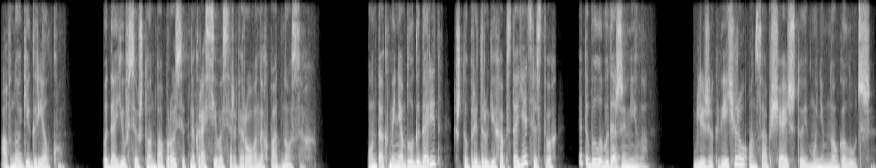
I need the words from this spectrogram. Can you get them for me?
а в ноги грелку. Подаю все, что он попросит, на красиво сервированных подносах. Он так меня благодарит, что при других обстоятельствах это было бы даже мило. Ближе к вечеру он сообщает, что ему немного лучше.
